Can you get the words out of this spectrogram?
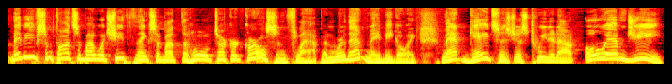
maybe some thoughts about what she thinks about the whole Tucker Carlson flap and where that may be going. Matt Gaetz has just tweeted out, OMG,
